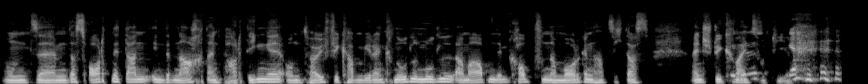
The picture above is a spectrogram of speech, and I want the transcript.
Und ähm, das ordnet dann in der Nacht ein paar Dinge und häufig haben wir ein Knuddelmuddel am Abend im Kopf und am Morgen hat sich das ein Stück weit sortiert. Ja.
